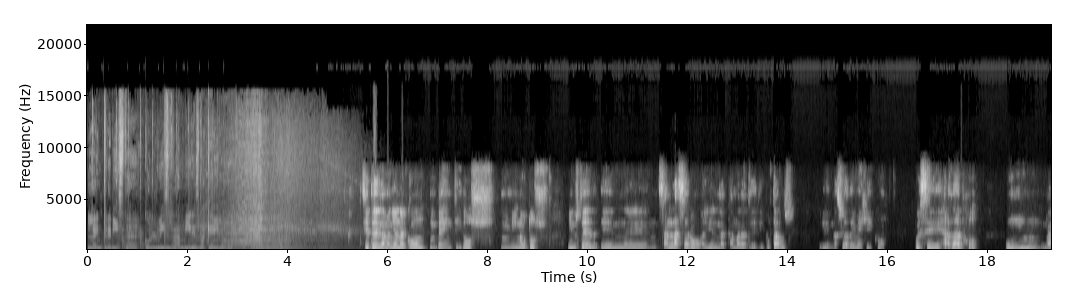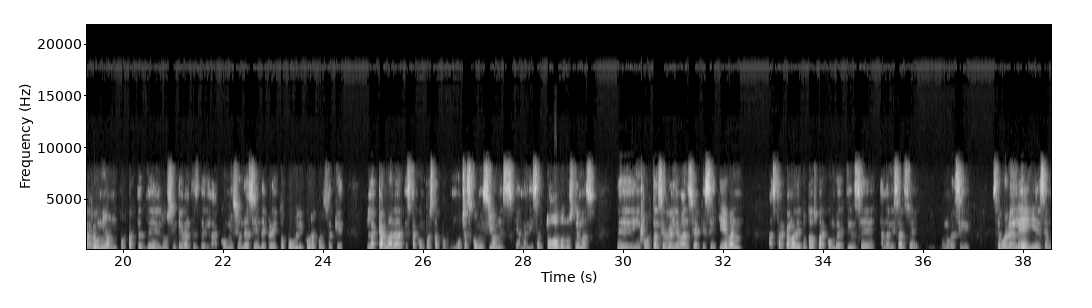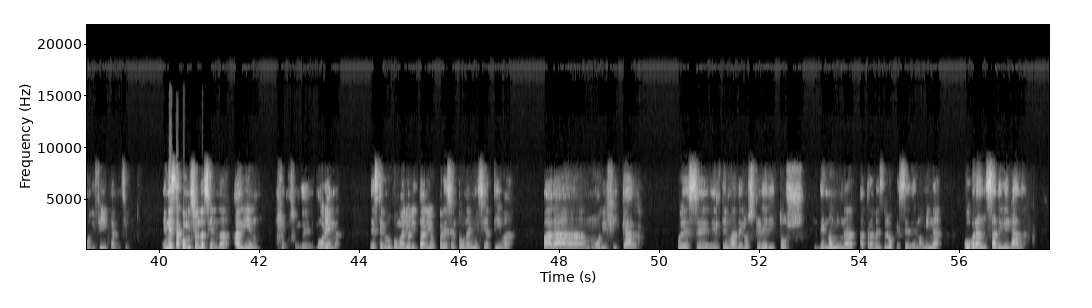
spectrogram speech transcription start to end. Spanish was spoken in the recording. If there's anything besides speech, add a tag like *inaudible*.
La entrevista con Luis Ramírez Vaqueiro. 7 de la mañana con 22 minutos. Y usted en, San Lázaro, ahí en la Cámara de Diputados, en la Ciudad de México, pues se *laughs* ha dado una reunión por parte de los integrantes de la Comisión de Hacienda y Crédito Público. Recuerde que la Cámara está compuesta por muchas comisiones que analizan todos los temas de importancia y relevancia que se llevan hasta la Cámara de Diputados para convertirse, analizarse, bueno, ver si se vuelven leyes, se modifican, en fin. En esta comisión de Hacienda, alguien *laughs* de Morena, de este grupo mayoritario, presentó una iniciativa para modificar pues eh, el tema de los créditos de nómina a través de lo que se denomina cobranza delegada.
